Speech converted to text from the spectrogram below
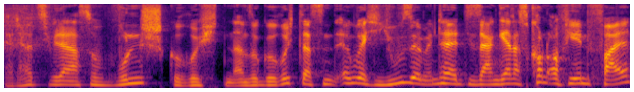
Ja, der hört sich wieder nach so Wunschgerüchten an. So Gerüchte, das sind irgendwelche User im Internet, die sagen, ja, das kommt auf jeden Fall,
